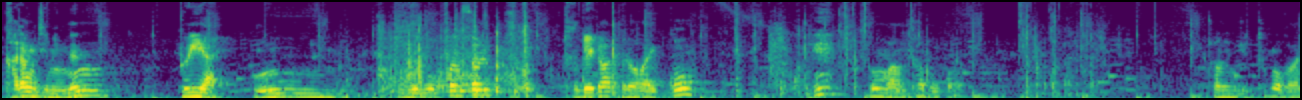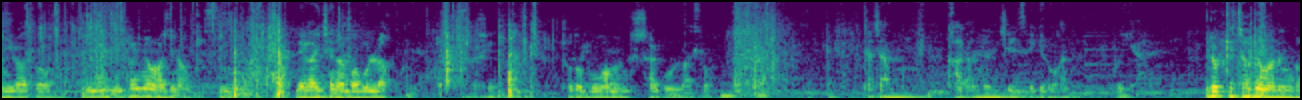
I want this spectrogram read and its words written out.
가장 재밌는 VR 우 리모 콘솔 두 개가 들어가 있고 에? 너무 많다 뭐가 저는 유튜버가 아니라서 일일이 설명하진 않겠습니다. 내가 이 채널 먹으려고. 사실 저도 뭐가 뭔지 잘 몰라서. 짜잔! 가상 현실 세계로 가는 VR. 이렇게 적용하는 거.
